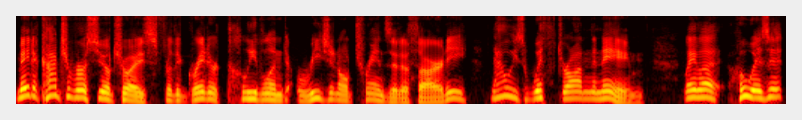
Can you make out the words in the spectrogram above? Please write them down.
made a controversial choice for the Greater Cleveland Regional Transit Authority. Now he's withdrawn the name. Leila, who is it?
